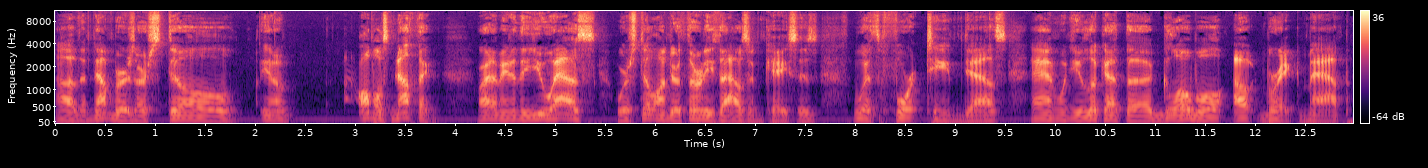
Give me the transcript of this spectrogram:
Uh, the numbers are still, you know, almost nothing, right? I mean, in the U.S., we're still under 30,000 cases with 14 deaths. And when you look at the global outbreak map,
